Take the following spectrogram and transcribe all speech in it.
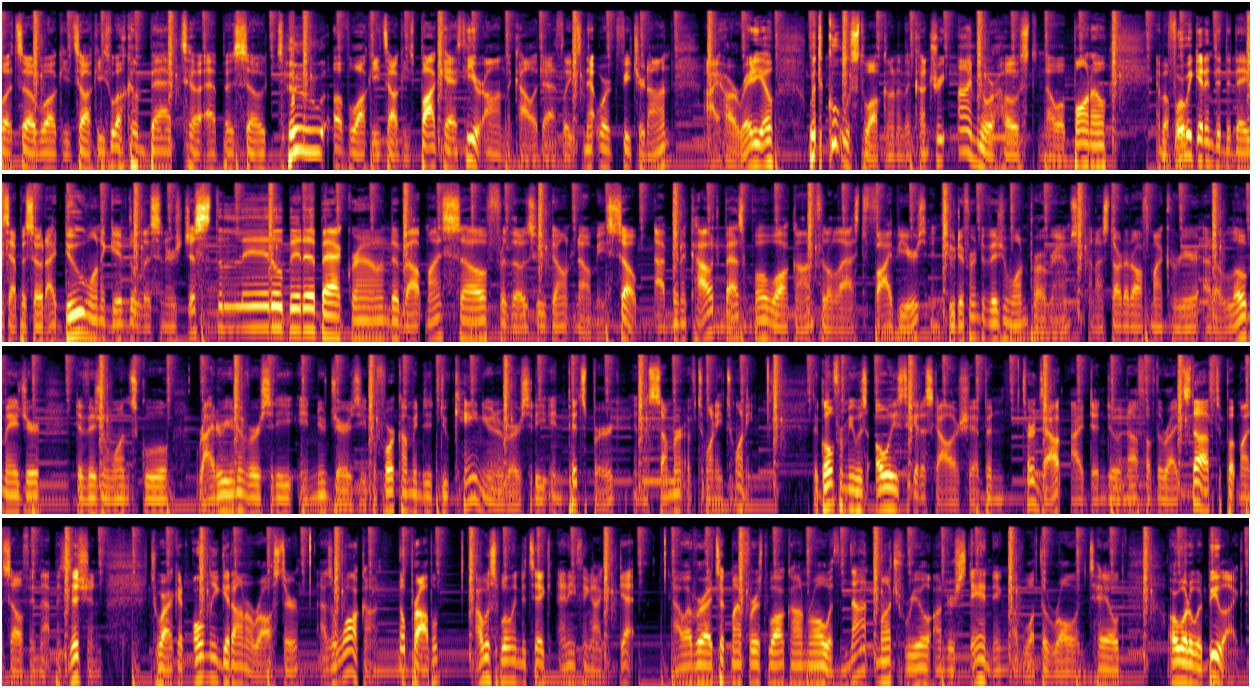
What's up, Walkie Talkies? Welcome back to episode two of Walkie Talkies podcast here on the College Athletes Network, featured on iHeartRadio with the coolest walk on in the country. I'm your host, Noah Bono. And before we get into today's episode, I do want to give the listeners just a little bit of background about myself for those who don't know me. So, I've been a college basketball walk on for the last five years in two different Division One programs, and I started off my career at a low major Division One school, Rider University in New Jersey, before coming to Duquesne University in Pittsburgh in the summer of 2020. The goal for me was always to get a scholarship, and turns out I didn't do enough of the right stuff to put myself in that position to where I could only get on a roster as a walk on. No problem. I was willing to take anything I could get. However, I took my first walk on role with not much real understanding of what the role entailed or what it would be like.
